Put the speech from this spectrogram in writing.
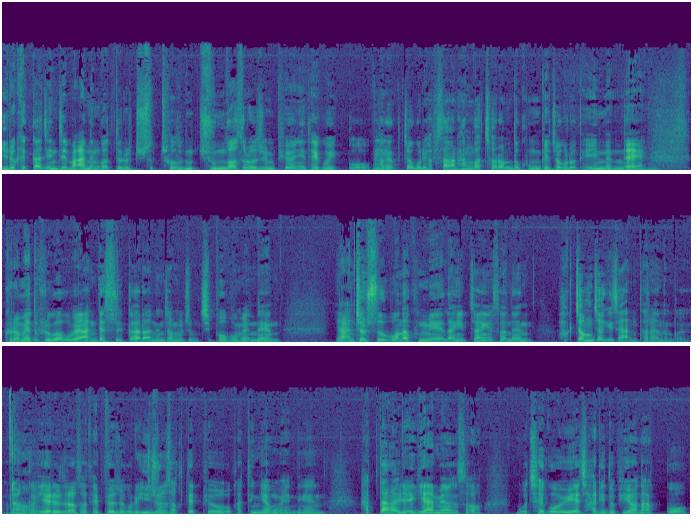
이렇게까지 이제 많은 것들을 주, 주- 준 것으로 지금 표현이 되고 있고 음. 파격적으로 협상을 한 것처럼도 공개적으로 돼 있는데 음. 그럼에도 불구하고 왜 안 됐을까라는 점을 좀 짚어보면은 이 안철수 후보나 국민의당 입장에서는 확정적이지 않다라는 거예요. 그러니까 어. 예를 들어서 대표적으로 이준석 대표 같은 경우에는 합당을 얘기하면서 뭐 최고위의 자리도 비워놨고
